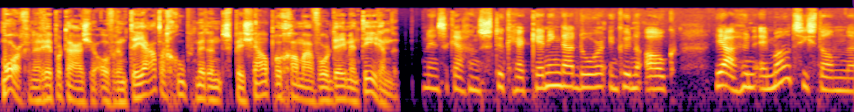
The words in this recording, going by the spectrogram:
Morgen een reportage over een theatergroep met een speciaal programma voor dementerenden. Mensen krijgen een stuk herkenning daardoor en kunnen ook ja, hun emoties dan, uh,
